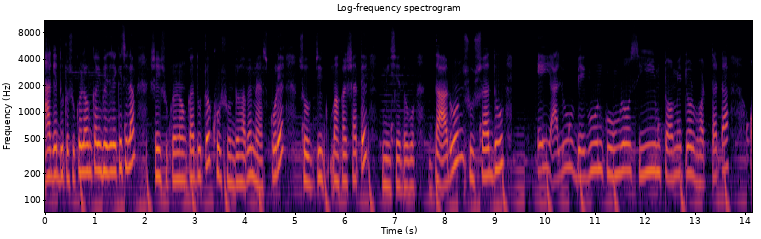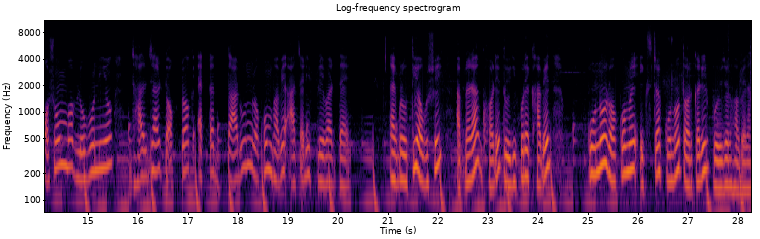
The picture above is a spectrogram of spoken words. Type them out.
আগে দুটো শুকনো লঙ্কা আমি ভেজে রেখেছিলাম। সেই শুকনো লঙ্কা দুটো খুব সুন্দরভাবে ম্যাশ করে সবজি মাখার সাথে মিশিয়ে দেবো। দারুণ সুস্বাদু। এই আলু, বেগুন, কুমড়ো, সিম, টমেটোর ভর্তাটা অসম্ভব লোভনীয়। ঝাল ঝাল, টক টক, একটা দারুণ রকমভাবে আচারি ফ্লেভার দেয়। একবার অতি অবশ্যই আপনারা ঘরে তৈরি করে খাবেন। কোনো রকমের এক্সট্রা কোনো তরকারির প্রয়োজন হবে না।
